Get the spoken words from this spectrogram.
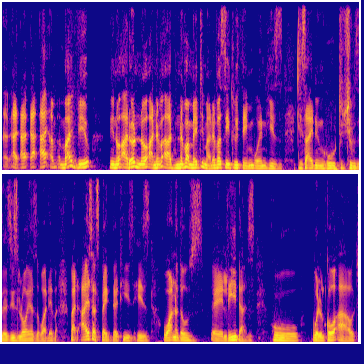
I, I, I, I, my view. You know, I don't know. I never, I've never met him. I never sit with him when he's deciding who to choose as his lawyers or whatever. But I suspect that he's he's one of those uh, leaders who will go out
